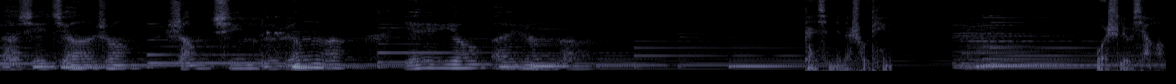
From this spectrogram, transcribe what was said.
那些假装伤心的人啊。也有爱人啊。感谢您的收听，我是刘晓。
